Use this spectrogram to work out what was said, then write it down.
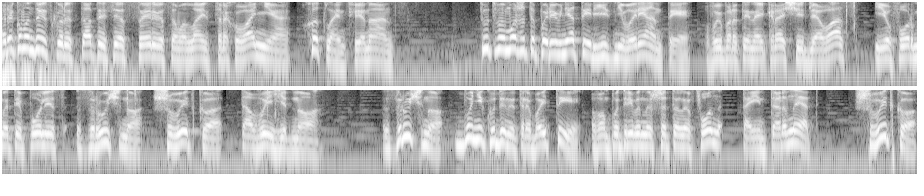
рекомендую скористатися сервісом онлайн-страхування Hotline Finance. Тут ви можете порівняти різні варіанти, вибрати найкращий для вас і оформити поліс зручно, швидко та вигідно. Зручно, бо нікуди не треба йти. Вам потрібен лише телефон та інтернет. Швидко,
